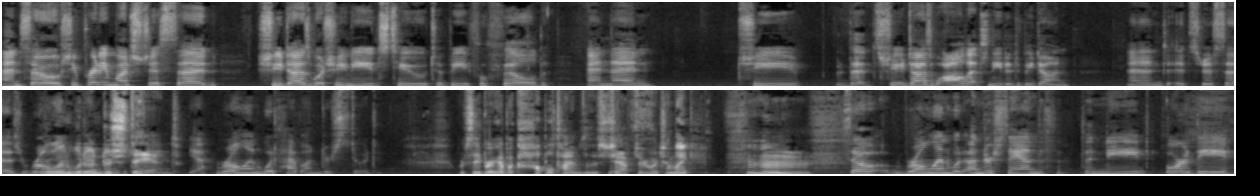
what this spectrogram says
And so she pretty much just said she does what she needs to to be fulfilled and then she that she does all that's needed to be done. And it just says Roland, Roland would have understand. Yeah, Roland would have understood. which they bring up a couple times in this chapter, which I'm like, hmm. So Roland would understand the, the need or the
